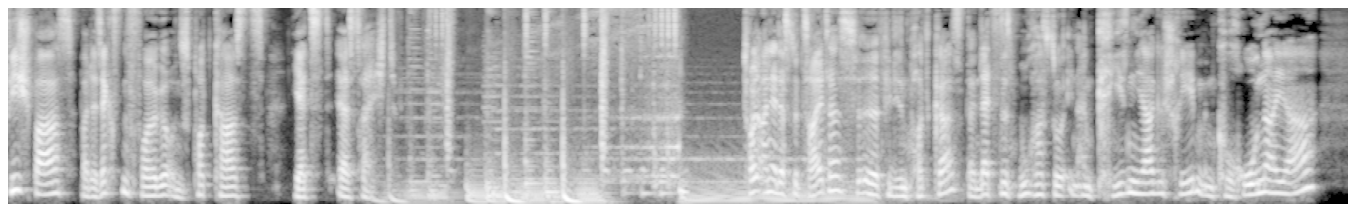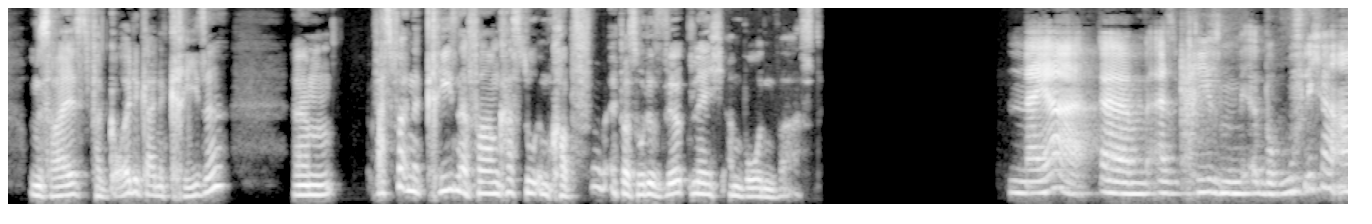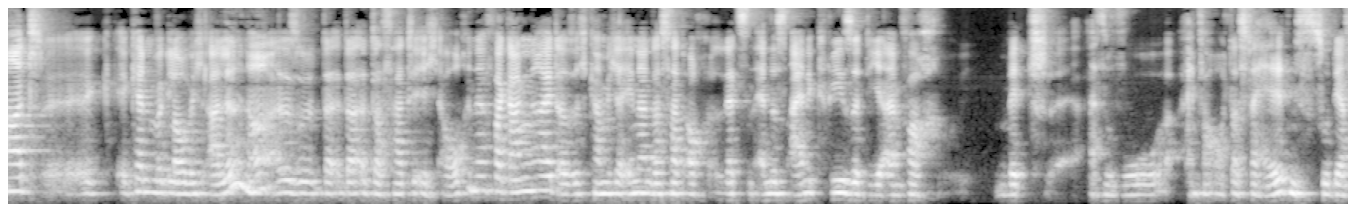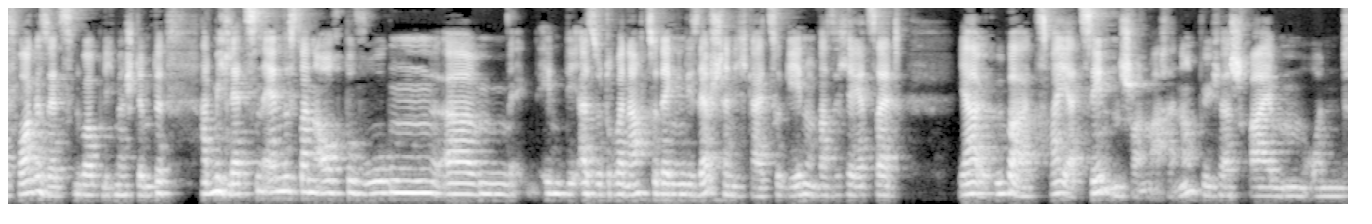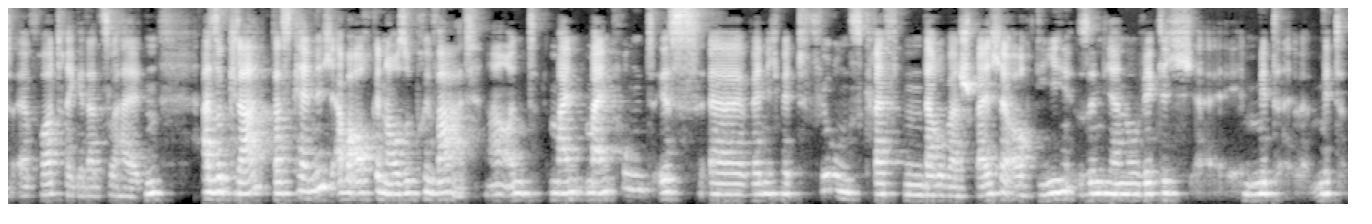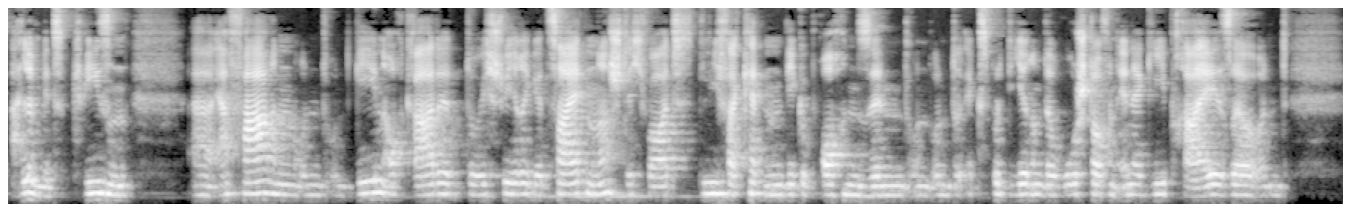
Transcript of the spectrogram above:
Viel Spaß bei der sechsten Folge unseres Podcasts Jetzt erst recht. Toll, Anja, dass du Zeit hast äh, für diesen Podcast. Dein letztes Buch hast du in einem Krisenjahr geschrieben, im Corona-Jahr. Und es heißt, vergeude keine Krise. Ähm, was für eine Krisenerfahrung hast du im Kopf? Etwas, wo du wirklich am Boden warst? Naja, ähm, also Krisen beruflicher Art äh, kennen wir, glaube ich, alle. Ne? Also da, da, das hatte ich auch in der Vergangenheit. Also ich kann mich erinnern, das hat auch letzten Endes eine Krise, die einfach mit, also wo einfach auch das Verhältnis zu der Vorgesetzten überhaupt nicht mehr stimmte, hat mich letzten Endes dann auch bewogen, ähm, in die, also drüber nachzudenken, in die Selbstständigkeit zu gehen und was ich ja jetzt seit ja über zwei Jahrzehnten schon mache, ne? Bücher schreiben und äh, Vorträge dazu halten. Also klar, das kenne ich, aber auch genauso privat. Ja? Und mein, mein Punkt ist, äh, wenn ich mit Führungskräften darüber spreche, auch die sind ja nur wirklich äh, mit, mit alle mit Krisen äh, erfahren und, und gehen auch gerade durch schwierige Zeiten, ne? Stichwort Lieferketten, die gebrochen sind und, und explodierende Rohstoff- und Energiepreise und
